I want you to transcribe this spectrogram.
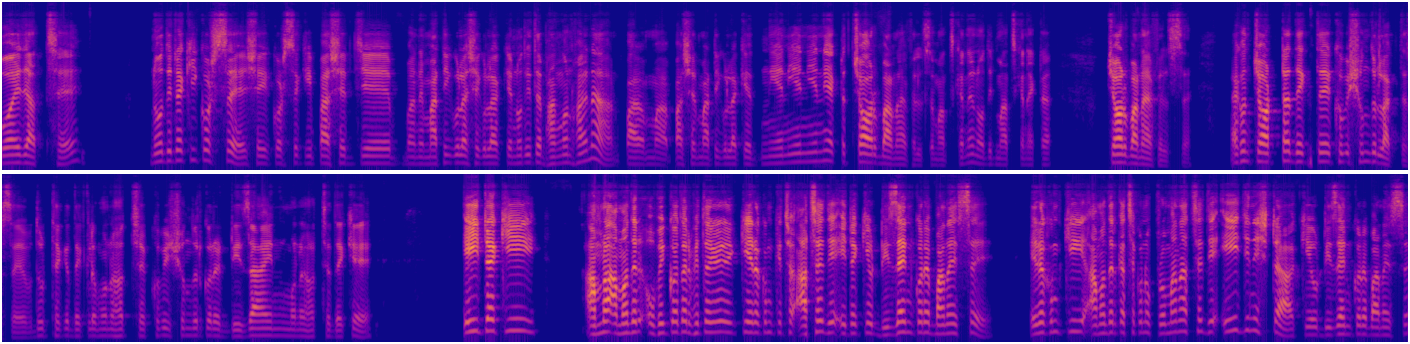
বয়ে যাচ্ছে। নদীটা কি করছে? সে করছে কি পাশের যে মানে মাটিগুলা সেগুলাকে নদীতে ভাঙন হয় না? পাশের মাটিগুলাকে নিয়ে, নিয়ে, নিয়ে, নিয়ে একটা চর বানায় ফেলছে মাঝখানে। নদীর মাঝখানে একটা চর বানায় ফেলছে। এখন চরটা দেখতে খুবই সুন্দর লাগতেছে। দূর থেকে দেখলে মনে হচ্ছে খুবই সুন্দর করে ডিজাইন মনে হচ্ছে দেখে। এইটা কি আমরা আমাদের অভিজ্ঞতার ভিতরে কি এরকম কিছু আছে যে এটা কেউ ডিজাইন করে বানাইছে? এরকম কি আমাদের কাছে কোনো প্রমাণ আছে যে এই জিনিসটা কেউ ডিজাইন করে বানাইছে?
